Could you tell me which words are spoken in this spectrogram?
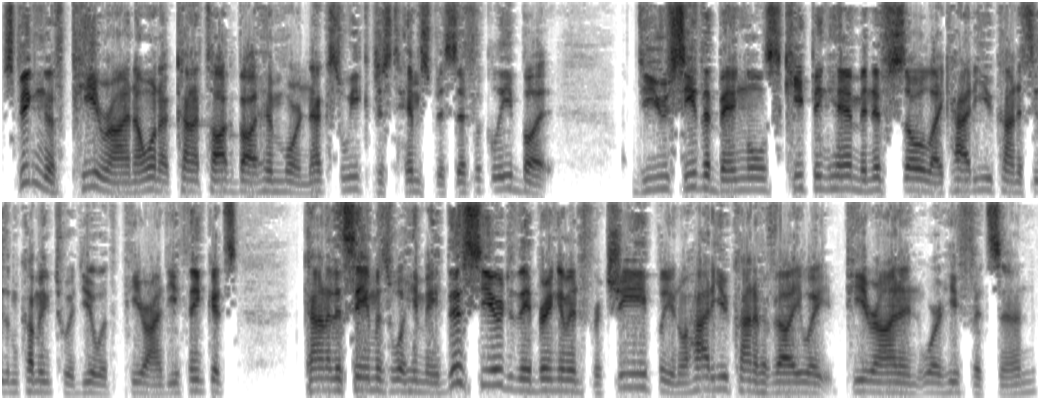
speaking of Perine, I want to kind of talk about him more next week, just him specifically. But do you see the Bengals keeping him? And if so, like, how do you kind of see them coming to a deal with Perine? Do you think it's kind of the same as what he made this year? Do they bring him in for cheap? You know, how do you kind of evaluate Perine and where he fits in?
